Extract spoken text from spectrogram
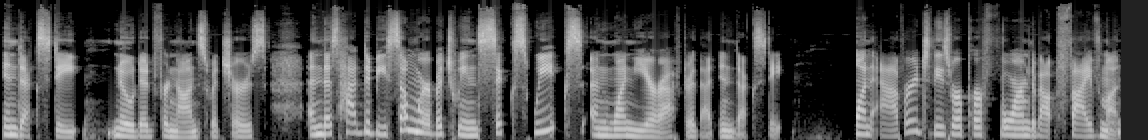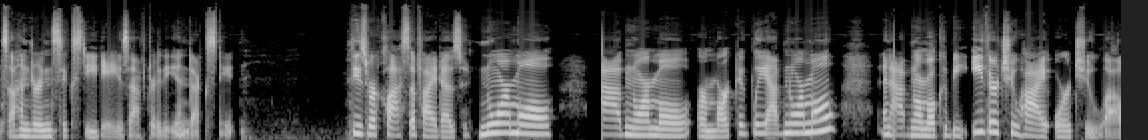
index date noted for non switchers. And this had to be somewhere between six weeks and one year after that index date. On average, these were performed about five months, 160 days after the index date. These were classified as normal, abnormal, or markedly abnormal, and abnormal could be either too high or too low.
